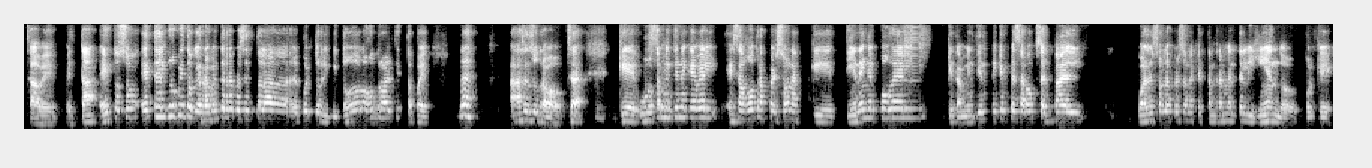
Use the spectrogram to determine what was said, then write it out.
¿Sabe? Está, estos son, este es el grupito que realmente representa la, el Puerto Rico y todos los otros artistas, pues, eh, hacen su trabajo. O sea, que uno también tiene que ver esas otras personas que tienen el poder, que también tienen que empezar a observar cuáles son las personas que están realmente eligiendo, porque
